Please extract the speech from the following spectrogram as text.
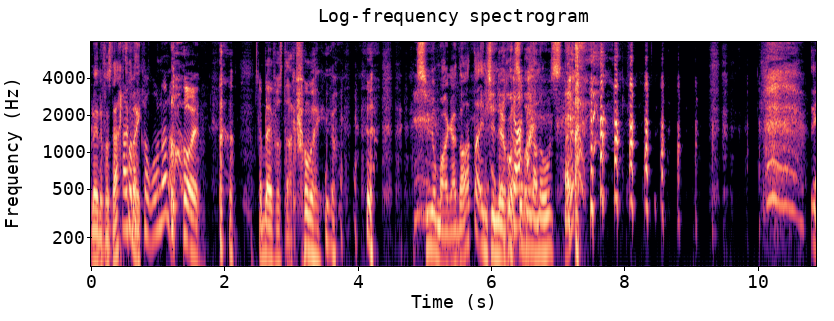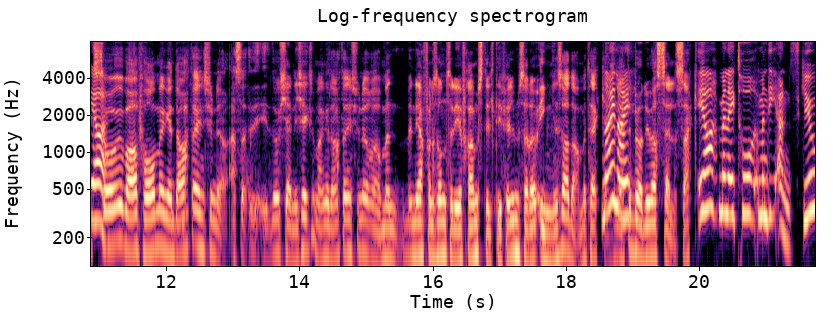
Ble det for sterkt Har for du deg? fått korona nå? Oi. Det ble for sterkt for meg. Surmaga dataingeniør, og så begynner han å hoste. Jeg Ja. så jo bare for meg en dataingeniør. Altså, Da kjenner ikke jeg så mange dataingeniører, men, men iallfall sånn som de er fremstilt i film, så er det jo ingen som har dametekke. Nei, nei. Dette burde jo være selvsagt. Ja, men jeg tror Men de ønsker jo,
